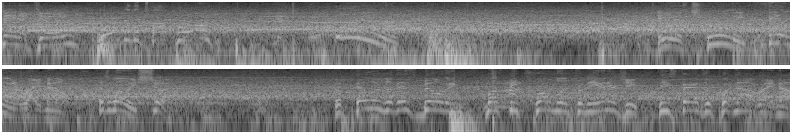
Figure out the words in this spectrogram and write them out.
Now what is Cena doing? Going to the top rope. Ooh. He is truly feeling it right now. As well he should. The pillars of this building must be crumbling from the energy these fans are putting out right now.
